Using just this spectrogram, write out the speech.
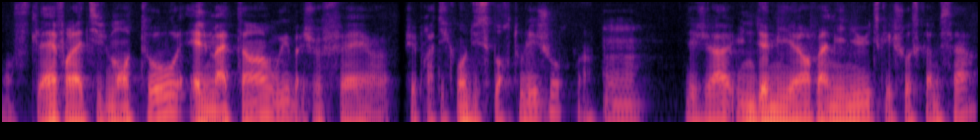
on se lève relativement tôt. Et le matin, oui, bah, je, fais, euh, je fais pratiquement du sport tous les jours. Quoi. Mmh. Déjà, une demi-heure, 20 minutes, quelque chose comme ça.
